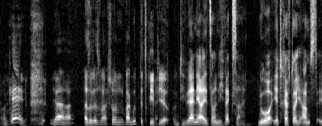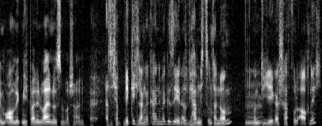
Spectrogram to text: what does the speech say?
okay, ja. Also das war schon, war gut Betrieb hier. Und die werden ja jetzt auch nicht weg sein. Nur ihr trefft euch abends im Augenblick nicht bei den Walnüssen wahrscheinlich. Also ich habe wirklich lange keine mehr gesehen. Also wir haben nichts unternommen und die Jägerschaft wohl auch nicht.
